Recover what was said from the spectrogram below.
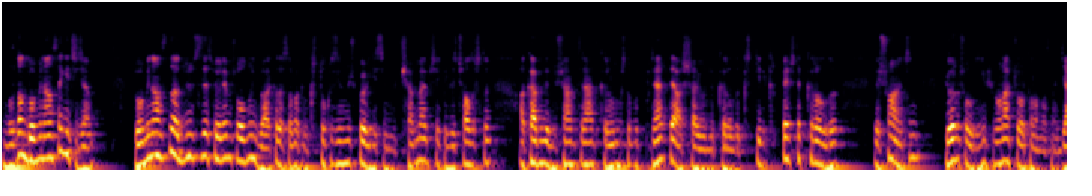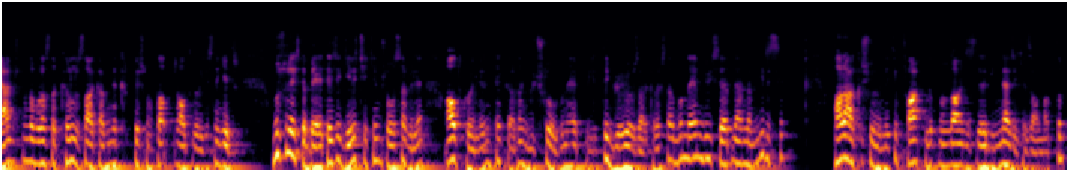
Buradan dominansa geçeceğim. Dominansta da dün size söylemiş olduğum gibi arkadaşlar bakın 49-23 bölgesi mükemmel bir şekilde çalıştı. Akabinde düşen trend kırılmıştı. Bu trend de aşağı yönlü kırıldı. 47-45'te kırıldı. Ve şu an için görmüş olduğunuz gibi Fibonacci ortalamasına gelmiş durumda. Burası da kırılırsa akabinde 45.66 bölgesine gelir. Bu süreçte BTC geri çekilmiş olsa bile altcoin'lerin tekrardan güçlü olduğunu hep birlikte görüyoruz arkadaşlar. Bunun da en büyük sebeplerinden birisi para akış yönündeki farklılık. Bunu daha önce sizlere binlerce kez anlattım.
